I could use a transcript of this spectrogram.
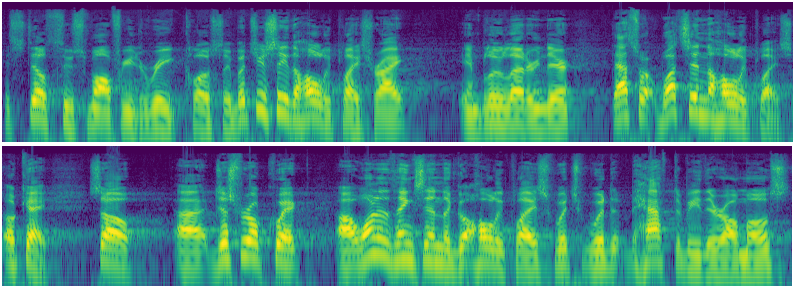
It's still too small for you to read closely, but you see the holy place, right? In blue lettering there. That's what, what's in the holy place. Okay, so uh, just real quick, uh, one of the things in the holy place, which would have to be there almost,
